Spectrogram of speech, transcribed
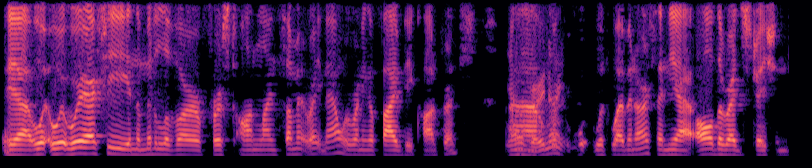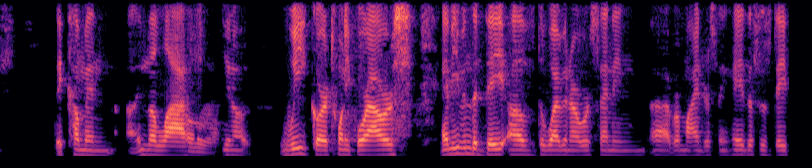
Yeah, we're actually in the middle of our first online summit right now. We're running a five-day conference. Yeah, very uh, nice. With, with, webinars, and yeah, all the registrations they come in uh, in the last oh. you know week or 24 hours and even the day of the webinar, we're sending uh, reminders saying, "Hey, this is day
